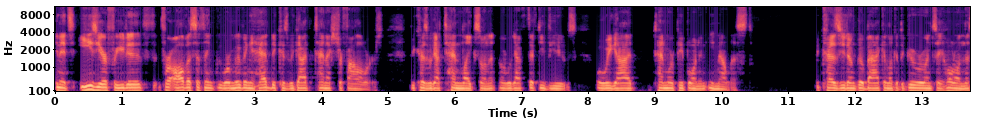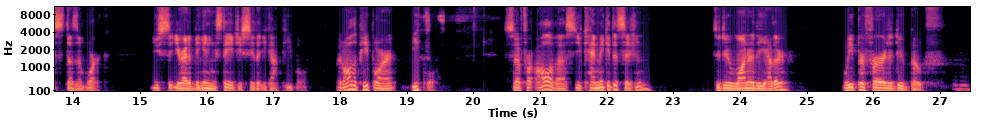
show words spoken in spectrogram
And it's easier for you to, for all of us to think we're moving ahead because we got 10 extra followers, because we got 10 likes on it, or we got 50 views, or we got 10 more people on an email list because you don't go back and look at the guru and say, hold on, this doesn't work. You see, you're at a beginning stage. You see that you got people, but all the people aren't equal. So for all of us, you can make a decision to do one or the other. We prefer to do both. Mhm.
